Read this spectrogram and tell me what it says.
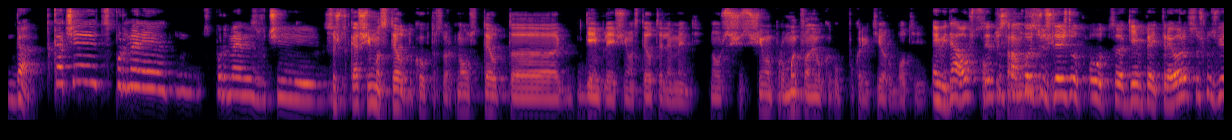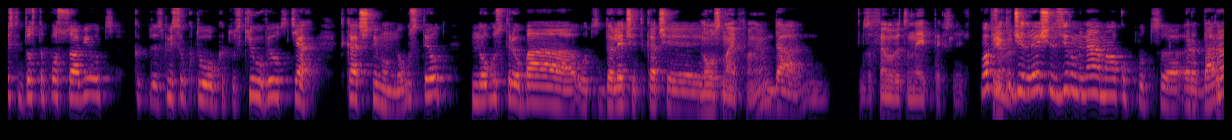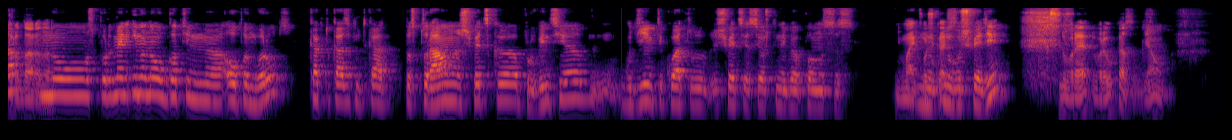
Да, така че според мен, според мен звучи... Също така ще има стелт, доколкото разбрах. Много стелт а, геймплей ще има, стелт елементи. Много ще, ще има промъкване покрай тия роботи. Еми да, общо странно това, да което изглежда от, от а, геймплей трейлера, всъщност вие сте доста по-слаби от като, смисъл като, като скилове от тях. Така че ще има много стелт, много стрелба от далече, така че... Много снайпване. Да. За феновете на Apex Legends. Въобще Примерно. Generation Zero минава малко под радара, Под радара, да. но според мен има много готин Open World. Както казахме, така пасторална шведска провинция. Годините, когато Швеция все още не е била пълна с май, ще нов- новошведи. Добре, добре го каза, идеално.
